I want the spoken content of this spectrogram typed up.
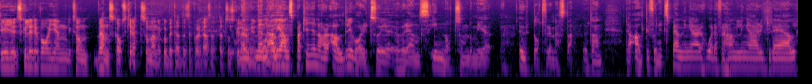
Det är ju, skulle det vara i en liksom, vänskapskrets som människor betedde sig på det där sättet så skulle men de inte men allianspartierna har aldrig varit så överens inåt som de är utåt för det mesta. Utan det har alltid funnits spänningar, hårda förhandlingar, gräl.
